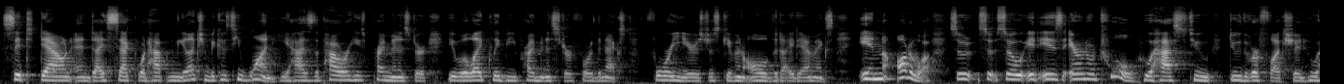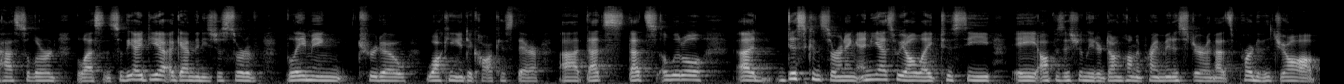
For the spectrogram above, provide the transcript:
sit down and dissect what happened in the election because he won. He has the power. He's prime minister. He will likely be prime minister for the next four years, just given all the dynamics in Ottawa. So, so, so it is Erin O'Toole who has to do the reflection, who has to learn the lessons. So the idea again that he's just sort of blaming Trudeau walking into caucus there, uh, that's that's a little uh, disconcerting. And yes, we all like to see a opposition leader dunk on the prime minister, and that's part of the job.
